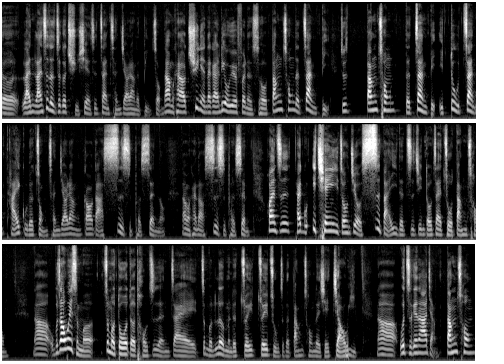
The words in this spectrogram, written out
呃，蓝蓝色的这个曲线是占成交量的比重。那我们看到去年大概六月份的时候，当冲的占比就是当冲的占比一度占台股的总成交量高达四十 percent 哦。那我们看到四十 percent，换言之，台股一千亿中就有四百亿的资金都在做当冲。那我不知道为什么这么多的投资人在这么热门的追追逐这个当冲的一些交易。那我只跟大家讲，当冲。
